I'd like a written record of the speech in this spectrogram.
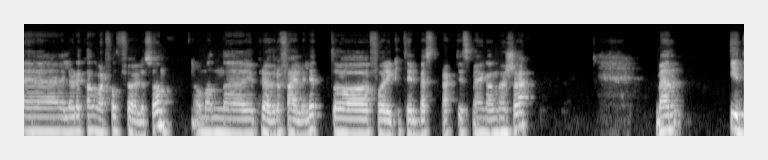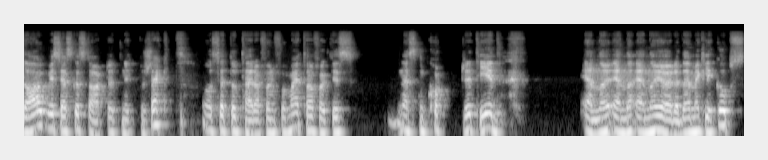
Eh, eller det kan i hvert fall føles sånn. Og man prøver å feile litt og får ikke til best practice med en gang, kanskje. Men i dag, hvis jeg skal starte et nytt prosjekt og sette opp Terraform for meg, tar faktisk nesten kortere tid enn å, enn å, enn å gjøre det med ClickOps.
